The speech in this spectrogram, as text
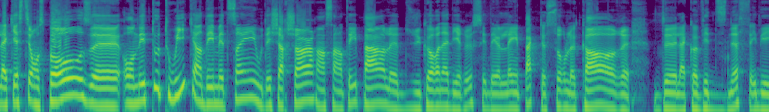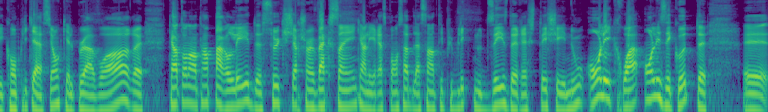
la question se pose. Euh, on est tout oui quand des médecins ou des chercheurs en santé parlent du coronavirus et de l'impact sur le corps de la COVID-19 et des complications qu'elle peut avoir. Quand on entend parler de ceux qui cherchent un vaccin, quand les responsables de la santé publique nous disent de rester chez nous, on les croit, on les écoute. Euh,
